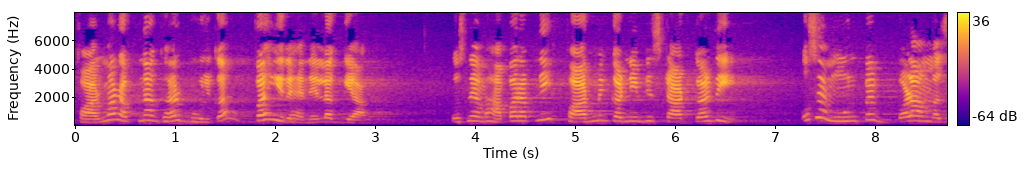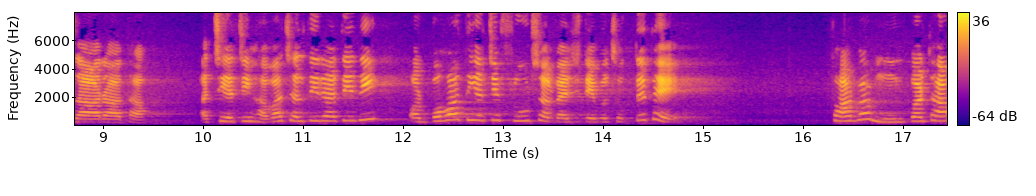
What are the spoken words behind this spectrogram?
फार्मर अपना घर भूलकर वहीं रहने लग गया। उसने वहाँ पर अपनी फ़ार्मिंग करनी भी स्टार्ट कर दी। उसे मून पे बड़ा मज़ा आ रहा था। अच्छी अच्छी हवा चलती रहती थी और बहुत ही अच्छे फ्रूट्स और वेजिटेबल्स उगते थे। फार्मर मून पर था।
